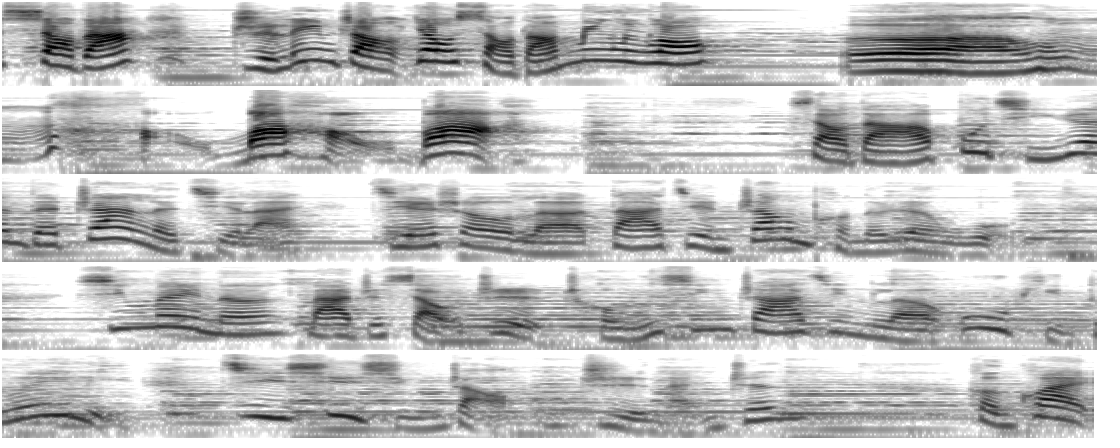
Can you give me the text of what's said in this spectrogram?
小达，指令长要小达命令喽。呃，好吧，好吧。小达不情愿地站了起来，接受了搭建帐篷的任务。星妹呢，拉着小智重新扎进了物品堆里，继续寻找指南针。很快，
